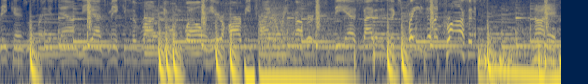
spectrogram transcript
Riquez will bring it down. Diaz making the run, doing well here. Harvey trying to recover. Diaz side of the six, plays it across. And Nane.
